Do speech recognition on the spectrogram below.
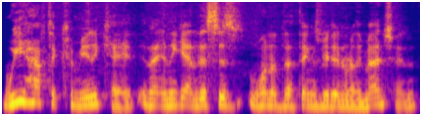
We have to communicate. And, and again, this is one of the things we didn't really mention.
